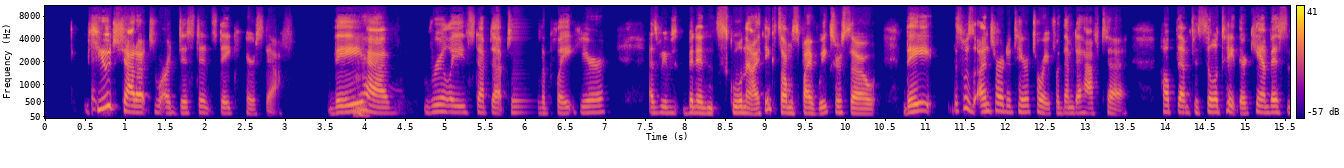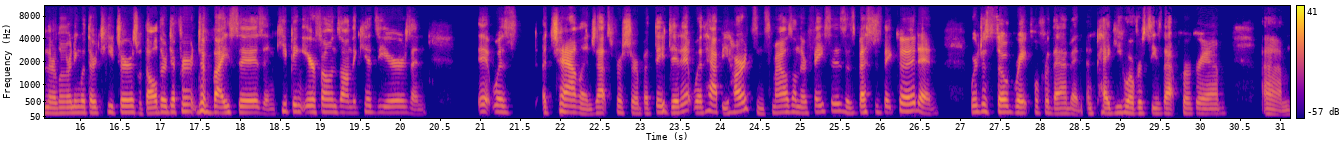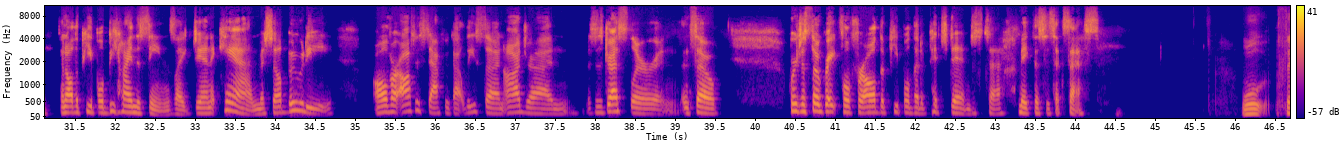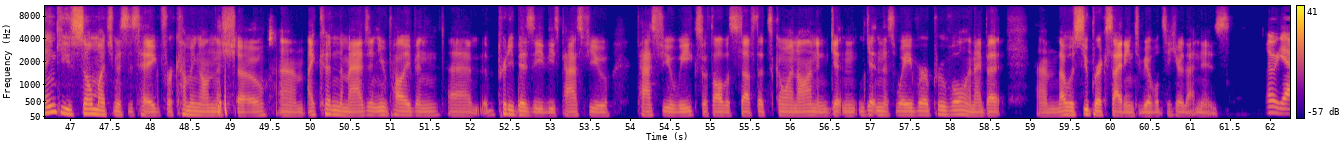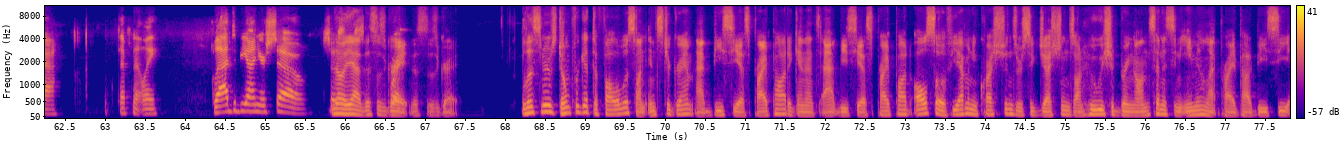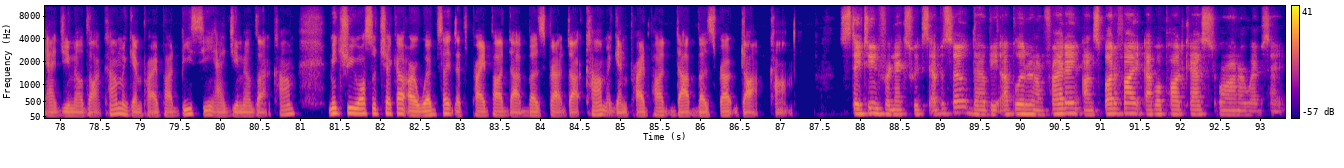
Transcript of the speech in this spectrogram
huge shout out to our distance daycare staff. They Hmm. have really stepped up to the plate here as we've been in school now. I think it's almost five weeks or so. They this was uncharted territory for them to have to help them facilitate their canvas and their learning with their teachers with all their different devices and keeping earphones on the kids' ears. And it was a challenge, that's for sure. But they did it with happy hearts and smiles on their faces as best as they could. And we're just so grateful for them and, and Peggy, who oversees that program, um, and all the people behind the scenes like Janet Can, Michelle Booty, all of our office staff. We've got Lisa and Audra and Mrs. Dressler. And, and so we're just so grateful for all the people that have pitched in just to make this a success. Well, thank you so much, Mrs. Hage, for coming on the show. Um, I couldn't imagine you've probably been uh, pretty busy these past few past few weeks with all the stuff that's going on and getting getting this waiver approval. And I bet um, that was super exciting to be able to hear that news. Oh, yeah, definitely. Glad to be on your show. Show no, yeah, this was great. This is great. Listeners, don't forget to follow us on Instagram at BCS Pride Pod. Again, that's at BCS Pride Pod. Also, if you have any questions or suggestions on who we should bring on, send us an email at pridepodbc at gmail.com. Again, pridepodbc at gmail.com. Make sure you also check out our website. That's pridepod.buzzsprout.com. Again, pridepod.buzzsprout.com. Stay tuned for next week's episode that will be uploaded on Friday on Spotify, Apple Podcasts, or on our website.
